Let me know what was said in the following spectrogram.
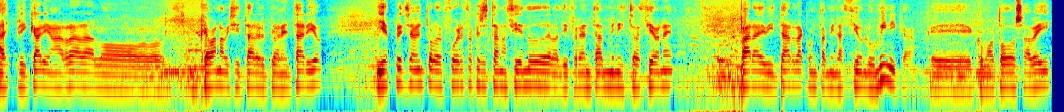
explicar y a narrar a los que van a visitar el planetario y es precisamente los esfuerzos que se están haciendo desde las diferentes administraciones para evitar la contaminación lumínica, que como todos sabéis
